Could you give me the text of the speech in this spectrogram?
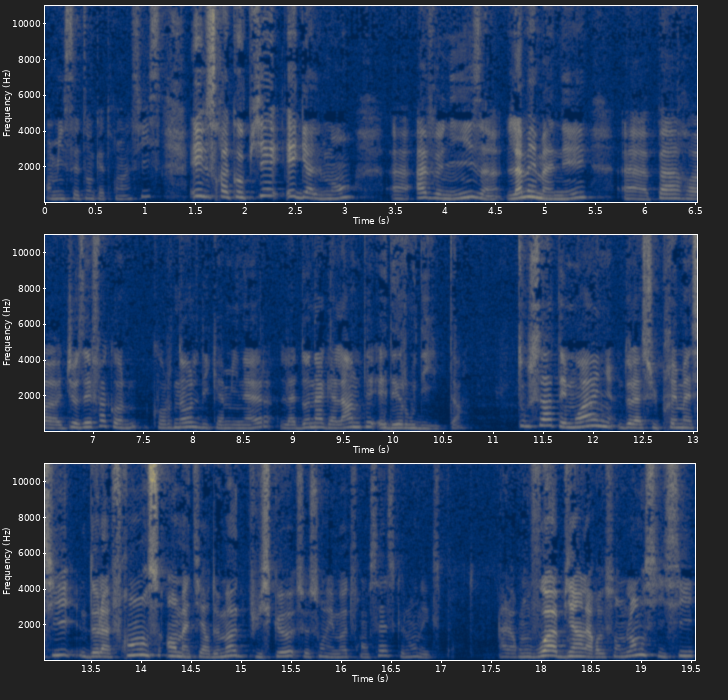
en 1786, et il sera copié également euh, à Venise la même année euh, par euh, Josefa Cornol di Caminer, La Donna Galante ed Erudita. Tout ça témoigne de la suprématie de la France en matière de mode, puisque ce sont les modes françaises que l'on exporte. Alors on voit bien la ressemblance ici.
